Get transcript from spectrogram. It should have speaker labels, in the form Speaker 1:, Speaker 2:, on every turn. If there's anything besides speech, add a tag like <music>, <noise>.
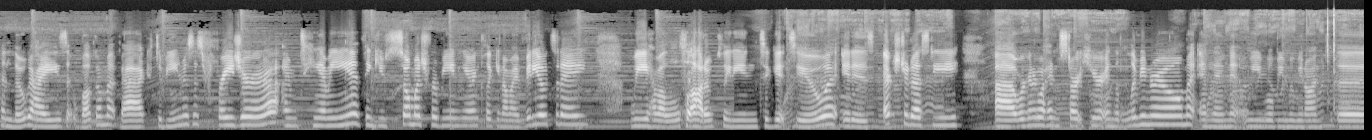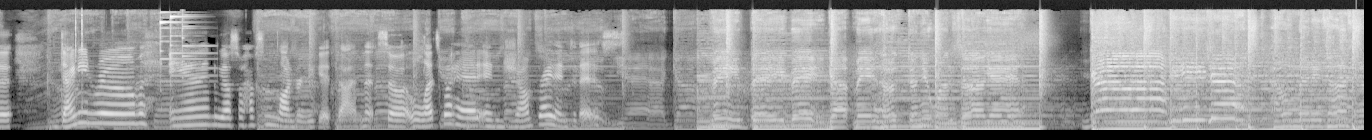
Speaker 1: Hello guys, welcome back to Being Mrs. Frasure. I'm Tammy. Thank you so much for being here and clicking on my video today. We have a lot of cleaning to get to. It is extra dusty. Uh, we're going to go ahead and start here in the living room and then we will be moving on to the dining room and we also have some laundry to get done. So let's go ahead and jump right into this
Speaker 2: me, baby Got me hooked on you once again. Girl, I need you. How many times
